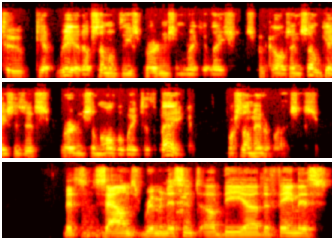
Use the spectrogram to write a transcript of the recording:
to get rid of some of these burdensome regulations, because in some cases it's burdensome all the way to the bank for some enterprises that sounds reminiscent of the uh, the famous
